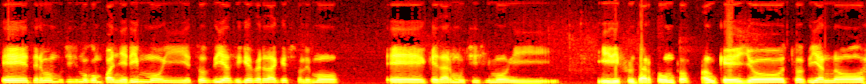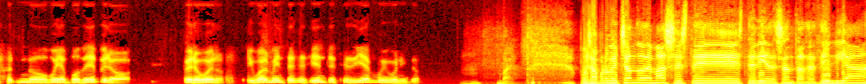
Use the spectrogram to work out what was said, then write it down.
eh, tenemos muchísimo compañerismo y estos días sí que es verdad que solemos eh, quedar muchísimo y, disfrutar juntos, aunque yo estos días no, no voy a poder, pero, pero bueno, igualmente se siente, este día es muy bonito. Vale. Pues aprovechando además este, este día de Santa Cecilia,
